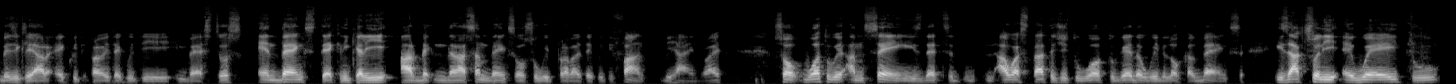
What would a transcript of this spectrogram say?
Basically, are equity, private equity investors, and banks technically are. There are some banks also with private equity funds behind, right? So what we, I'm saying is that our strategy to work together with local banks is actually a way to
